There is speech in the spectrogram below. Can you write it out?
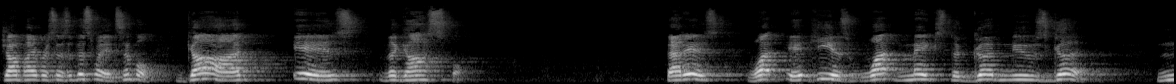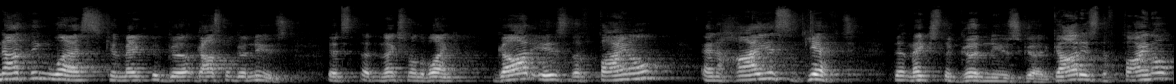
John Piper says it this way it's simple God is the gospel. That is, what it, He is what makes the good news good. Nothing less can make the good, gospel good news. It's uh, next one on the blank. God is the final and highest gift that makes the good news good. God is the final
